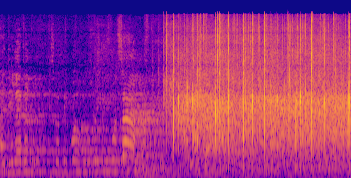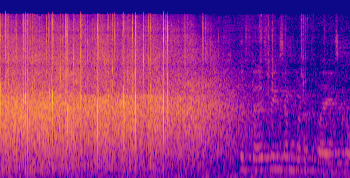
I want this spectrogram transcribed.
and 11. So a big welcome please for Sam. The first piece I'm going to play is called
